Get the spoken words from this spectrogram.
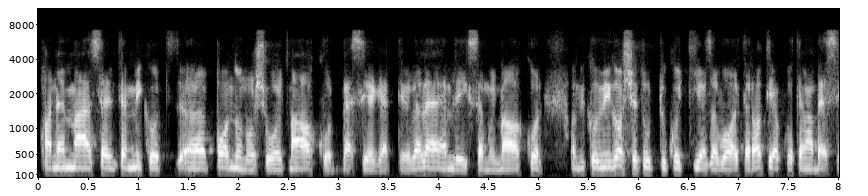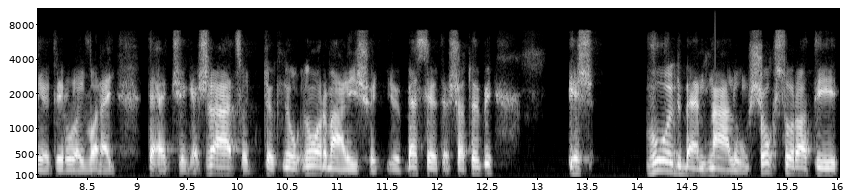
hanem már szerintem mikor pannonos volt, már akkor beszélgettél vele, emlékszem, hogy már akkor, amikor még azt se tudtuk, hogy ki az a Walter Atti, akkor te már beszéltél róla, hogy van egy tehetséges rác, hogy tök normális, hogy beszéltél, stb. És volt bent nálunk sokszor Ati,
